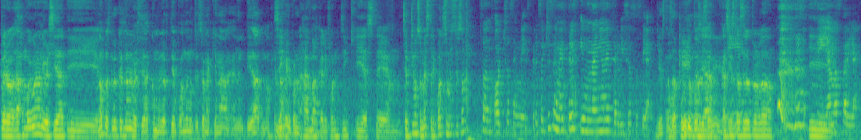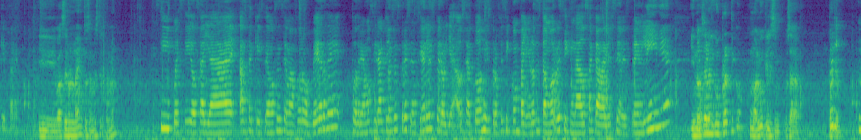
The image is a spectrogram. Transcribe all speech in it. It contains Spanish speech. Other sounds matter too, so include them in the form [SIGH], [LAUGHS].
Pero, ajá, muy buena universidad. Y. No, pues creo que es la universidad con mayor tiempo dando nutrición aquí en la, en la entidad, ¿no? Sí, Ajá, en Baja California, sí. Y este. Séptimo semestre. ¿Cuántos semestres son? Son ocho semestres, ocho semestres y un año de servicio social. Ya estás a punto, entonces. ya casi estás del otro lado. Y, [LAUGHS] Sí, ya más para allá que para acá. y va a ser online tu semestre también. Sí, pues sí, o sea, ya hasta que estemos en semáforo verde podríamos ir a clases presenciales, pero ya, o sea, todos mis profes y compañeros estamos resignados a acabar el semestre en línea. ¿Y no hacen pues- algo práctico? Como algo que les. O sea. Porque, [LAUGHS] Ok.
